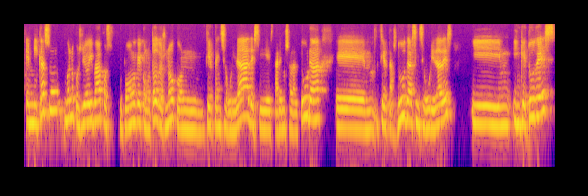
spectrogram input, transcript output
en mi caso, bueno, pues yo iba, pues supongo que como todos, ¿no? Con cierta inseguridad de si estaremos a la altura, ciertas dudas, inseguridades y inquietudes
